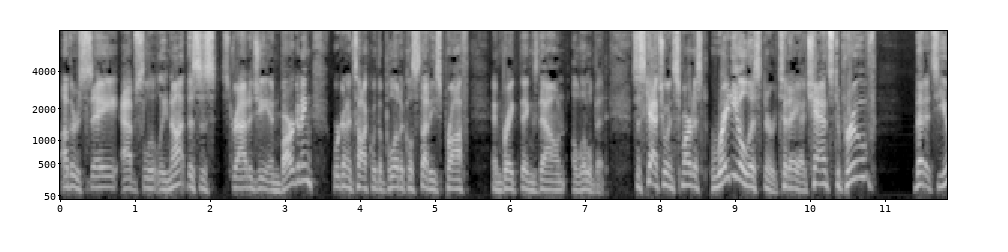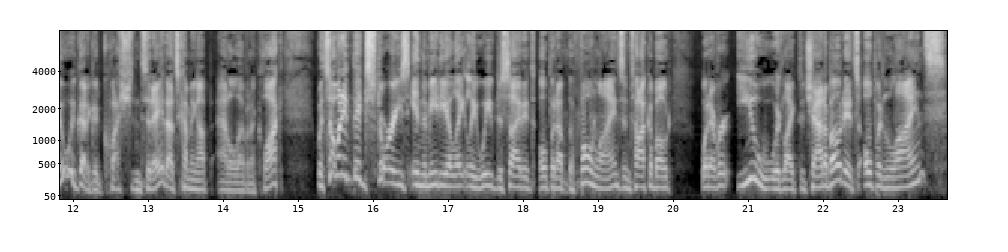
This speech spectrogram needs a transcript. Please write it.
Others say absolutely not. This is strategy and bargaining. We're going to talk with a political studies prof and break things down a little bit. Saskatchewan's smartest radio listener today, a chance to prove that it's you. We've got a good question today. That's coming up at 11 o'clock. With so many big stories in the media lately, we've decided to open up the phone lines and talk about whatever you would like to chat about. It's open lines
